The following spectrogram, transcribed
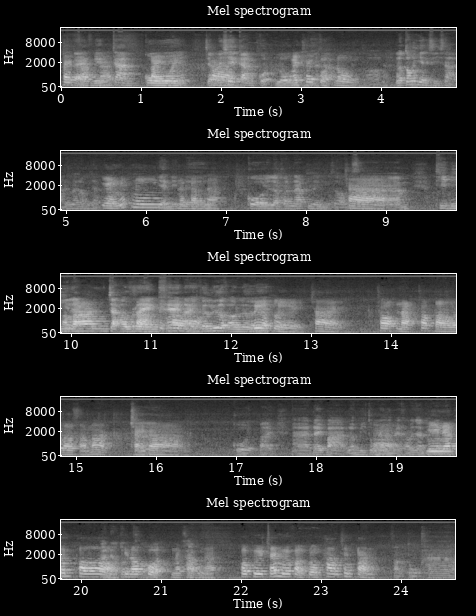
ใช่แต่ครับเน้นนะ การโกไปยจะไม่ใช่ใช่การกดลงไม่ใช่กดลง อ๋อเราต้องเอียงศีรษะด้วยไหมครับอาจารย์เอียงนิดนึงเอียงนิดนึนะครับงนะ โกยแล้วก็นับหนึ่งสองใช่สามทีนี้ประแหละมาณจะเอาแรงแค่ไหนก็เลือกเอาเลย เลือกเลยใช่ ชอบหนักชอบเบาเราสามารถใช้ได้โกยไปอ่าได้บาทแล้วมีตรงไหนอีกไหมครับอาจารย์มีแนวต้นคออ่าแนวต้นคอที่เรากดนะครับครับผมนะก็คือใช้มือฝั่งตรงข้ามเช่นกัน ฝั่งตรงข้าม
